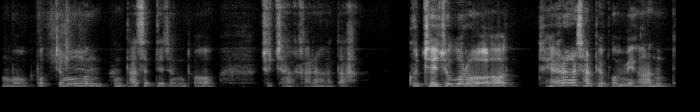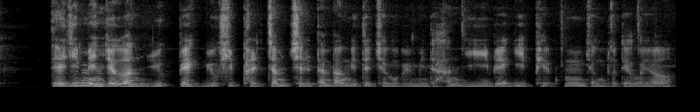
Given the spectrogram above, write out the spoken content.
뭐 법정은 한 다섯 대 정도 주차가 가능하다. 구체적으로 어, 현황을 살펴보면 대지 면적은 668.7 평방미터 제곱입니다. 한 202평 정도 되고요.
